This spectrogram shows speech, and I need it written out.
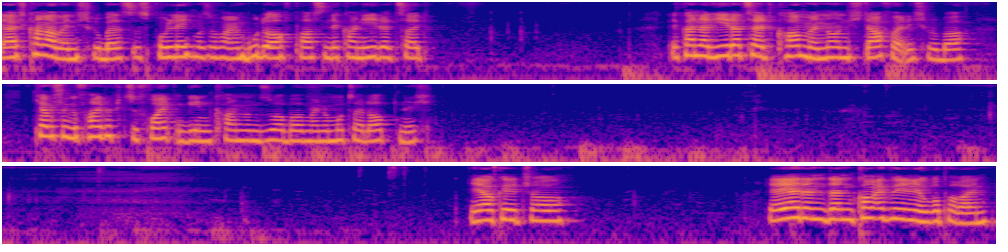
Ja, ich kann aber nicht rüber. Das ist das Problem. Ich muss auf meinen Bruder aufpassen. Der kann jederzeit. Der kann halt jederzeit kommen und ich darf halt nicht rüber. Ich habe schon gefragt, ob ich zu Freunden gehen kann und so, aber meine Mutter erlaubt nicht. Ja, okay, ciao. Ja, ja, dann, dann komm einfach in die Gruppe rein.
